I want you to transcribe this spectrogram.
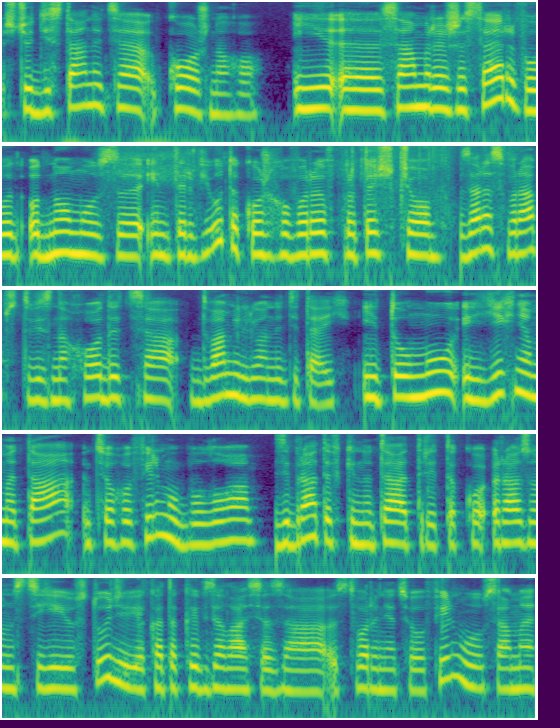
що дістанеться кожного. І е, сам режисер в одному з інтерв'ю також говорив про те, що зараз в рабстві знаходиться 2 мільйони дітей, і тому їхня мета цього фільму було зібрати в кінотеатрі тако разом з цією студією, яка таки взялася за створення цього фільму, саме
